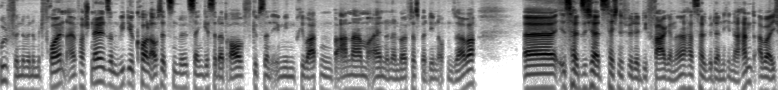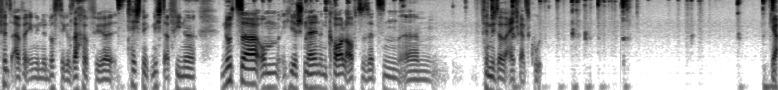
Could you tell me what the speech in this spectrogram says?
cool finde. Wenn du mit Freunden einfach schnell so einen Videocall aufsetzen willst, dann gehst du da drauf, gibst dann irgendwie einen privaten Barnamen ein und dann läuft das bei denen auf dem Server. Äh, ist halt sicherheitstechnisch wieder die Frage, ne? Hast halt wieder nicht in der Hand, aber ich find's einfach irgendwie eine lustige Sache für Technik nicht affine Nutzer, um hier schnell einen Call aufzusetzen, ähm, finde ich das eigentlich ganz cool. Ja,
